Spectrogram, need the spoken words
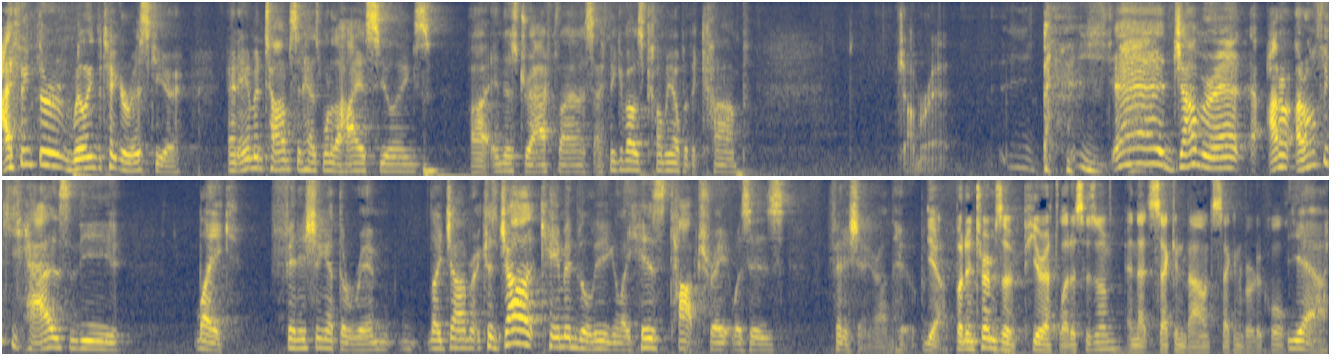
I think they're willing to take a risk here. And Amen Thompson has one of the highest ceilings uh, in this draft class. I think if I was coming up with a comp, Ja Morant. yeah, Ja Morant. I don't. I don't think he has the like finishing at the rim like Ja Morant because Ja came into the league and like his top trait was his finishing around the hoop. Yeah, but in terms of pure athleticism and that second bounce, second vertical, Yeah,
